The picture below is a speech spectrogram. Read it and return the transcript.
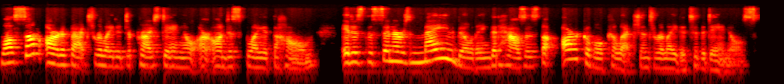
While some artifacts related to Price Daniel are on display at the home, it is the center's main building that houses the archival collections related to the Daniels.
